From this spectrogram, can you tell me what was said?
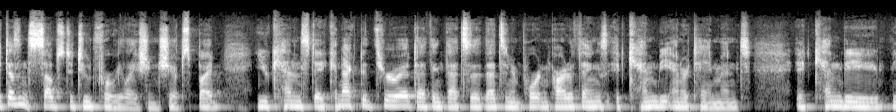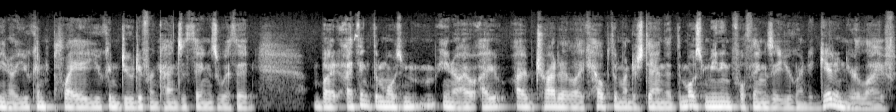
it doesn't substitute for relationships, but you can stay connected through it. I think that's a, that's an important part of things. It can be entertainment. It can be you know you can play, you can do different kinds of things with it. But I think the most, you know, I, I, I try to like help them understand that the most meaningful things that you're going to get in your life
